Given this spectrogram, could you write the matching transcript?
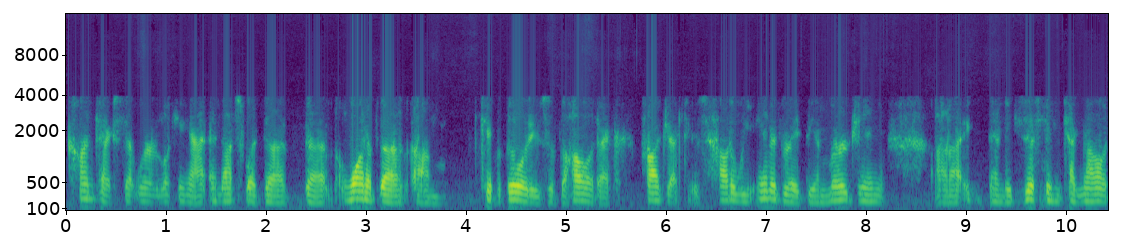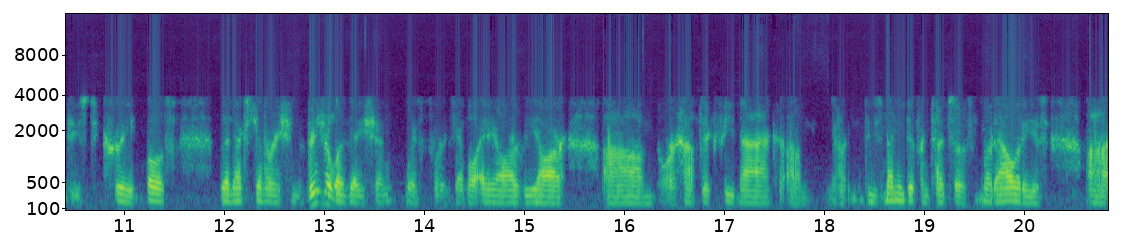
context that we're looking at, and that's what the, the one of the um, capabilities of the holodeck project is how do we integrate the emerging uh, and existing technologies to create both the next generation visualization with, for example, AR, VR, um, or haptic feedback, um, you know, these many different types of modalities, uh,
